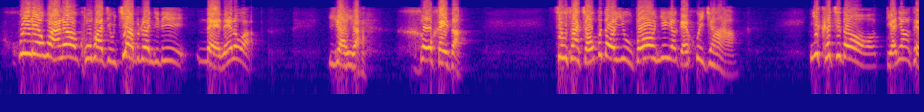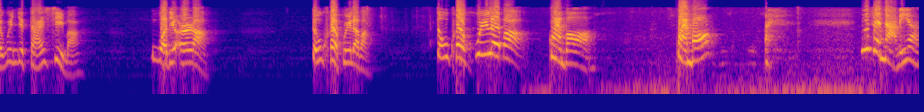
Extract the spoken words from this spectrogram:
回来晚了，恐怕就见不着你的奶奶了啊！圆圆，好孩子，就算找不到幼宝，你也该回家啊！你可知道爹娘在为你担心吗？我的儿啊，都快回来吧，都快回来吧！冠宝，冠宝，哎，你在哪里呀？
